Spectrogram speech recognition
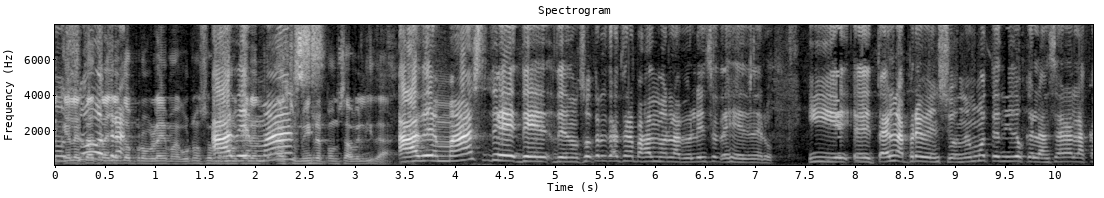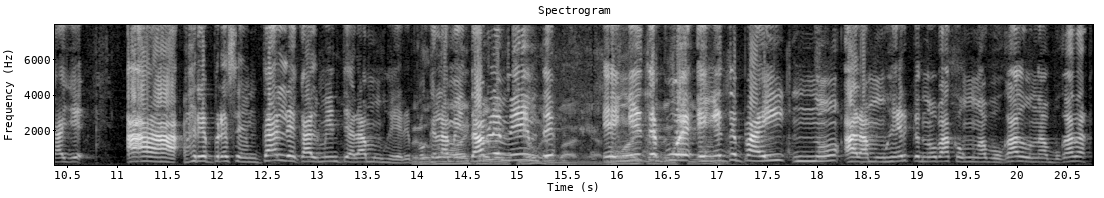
Es que le está Nosotras- trayendo problemas. Algunos hombres no quieren Además- asumir responsabilidad. Además de, de, de nosotros estar trabajando en la violencia de género y eh, estar en la prevención, no hemos tenido que lanzar a la calle a representar legalmente a las mujeres, Pero porque no lamentablemente no en este pue- prevención. en este país no a la mujer que no va con un abogado, una abogada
